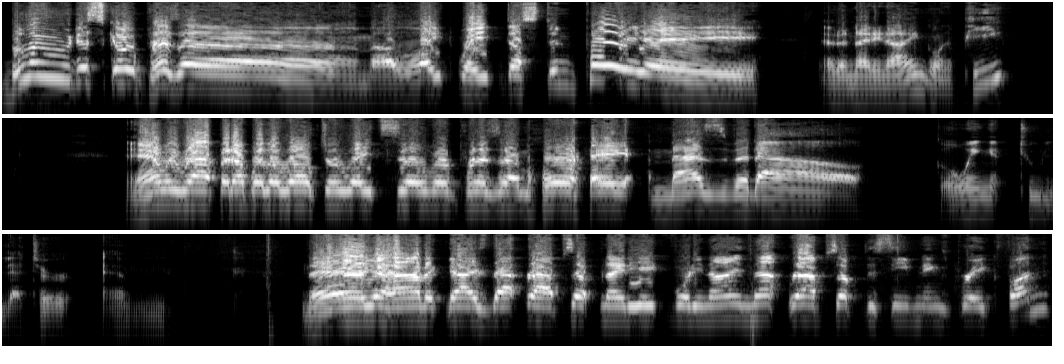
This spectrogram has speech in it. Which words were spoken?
Blue Disco Prism, a lightweight Dustin Poirier out of 99, going to P. And we wrap it up with a welterweight silver prism, Jorge Masvidal, going to letter M. There you have it, guys. That wraps up 98.49. That wraps up this evening's break fun.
